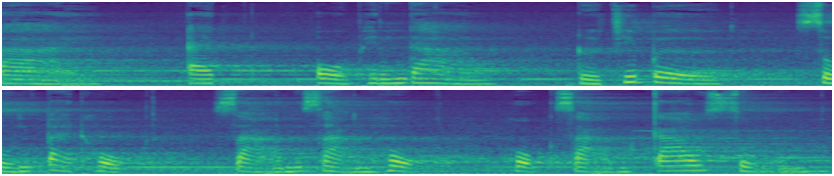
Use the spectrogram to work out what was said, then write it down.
Line at Open d o w n หรือที่เบอร์ 086 336 6390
